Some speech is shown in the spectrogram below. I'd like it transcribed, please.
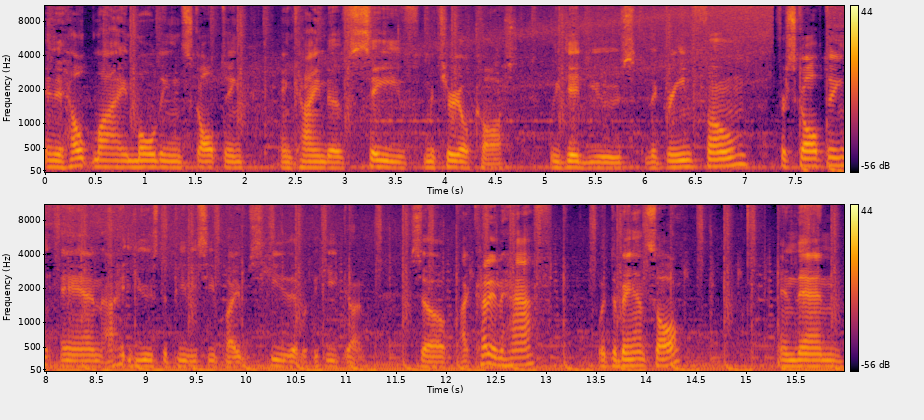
and it helped my molding and sculpting and kind of save material cost we did use the green foam for sculpting and I used the PVC pipes, heated it with the heat gun. So I cut it in half with the bandsaw and then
